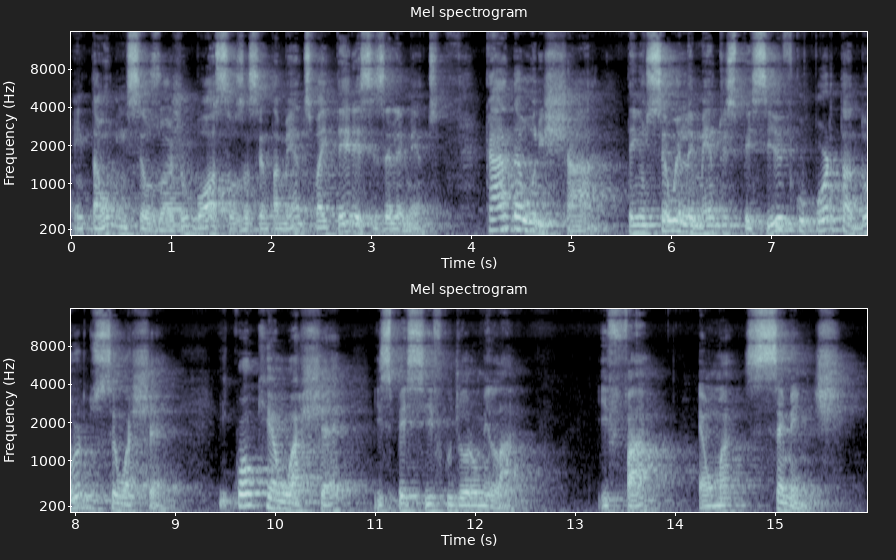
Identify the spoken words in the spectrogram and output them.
Então, em seus ojubós, seus assentamentos, vai ter esses elementos. Cada orixá tem o seu elemento específico portador do seu axé. E qual que é o axé específico de Oromilá? Ifá é uma semente.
